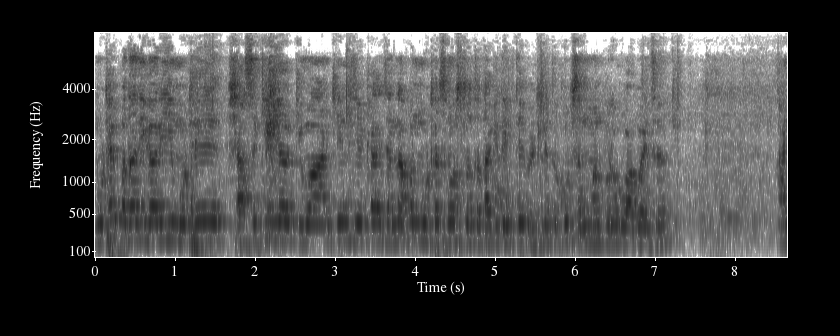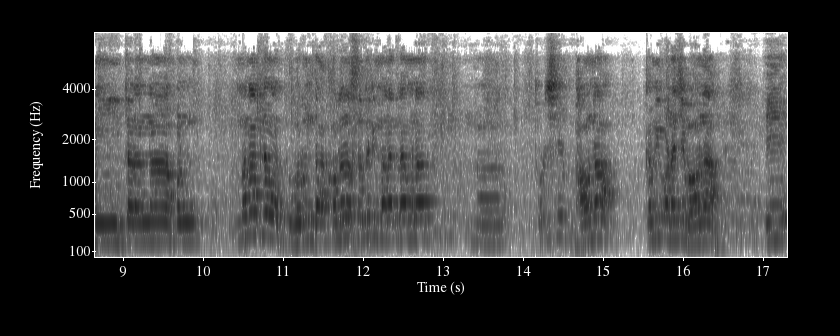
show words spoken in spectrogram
मोठे पदाधिकारी मोठे शासकीय किंवा आणखीन जे काय ज्यांना आपण मोठं समजतो तथाकथित ते भेटले तर खूप सन्मानपूर्वक वागवायचं. आणि इतरांना आपण मनातल्या मनात वरून दाखवलं नसलं तरी मनातल्या मनात थोडीशी भावना कमीपणाची भावना ही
